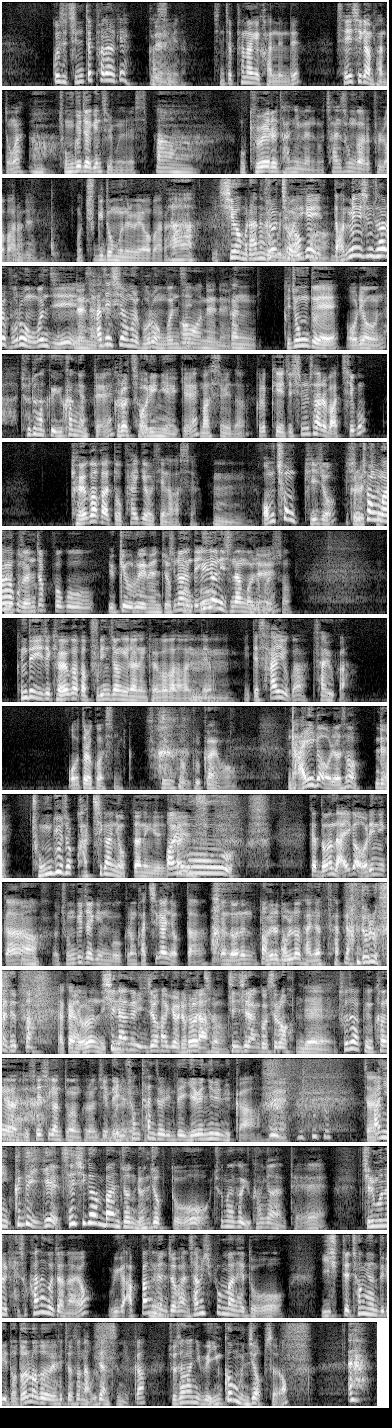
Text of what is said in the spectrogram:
그래서 진짜 편하게 갔습니다. 네. 진짜 편하게 갔는데 3시간 반 동안 아. 종교적인 질문을 했습니다. 아. 뭐 교회를 다니면 뭐 찬송가를 불러봐라. 네. 뭐 주기도문을 외워봐라. 아, 시험을 하는 그렇죠. 거군요. 이게 어. 난민 심사를 보러 온 건지 네네네. 사제 시험을 보러 온 건지 어, 약간 그 정도의 어려운 아, 초등학교 6학년 때 그렇죠. 어린이에게 맞습니다. 그렇게 이제 심사를 마치고 결과가 또 8개월 뒤에 나왔어요. 음. 엄청 길죠. 그렇죠, 신청만 그렇죠. 하고 면접 보고 6개월 후에 면접 지났는데 보고. 1년이 지난 거죠, 네. 벌써. 근데 이제 결과가 불인정이라는 결과가 나왔는데요. 음. 이때 사유가 사유가 어떨 것 같습니까? 사유가 뭘까요? 나이가 어려서 네. 종교적 가치관이 없다는 게 아이고. 그러니까 너는 나이가 어리니까 어. 종교적인 뭐 그런 가치관이 없다. 그러니까 너는 교회를 놀러 다녔다. 나 놀러 다녔다. 약간 야, 이런 느낌. 신앙을 인정하기 어렵다. 그렇죠. 진실한 것으로. 네. 초등학교 6학년 때 3시간 동안 그런 질문을 내일 성탄절인데 이게 웬일입니까? 네. 아니 근데 이게 3시간 반 전 면접도 초등학교 6학년한테 질문을 계속 하는 거잖아요. 우리가 압박 네. 면접 한 30분만 해도 20대 청년들이 너덜너덜해져서 나오지 않습니까? 조사관이 왜 인권 문제 없어요?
